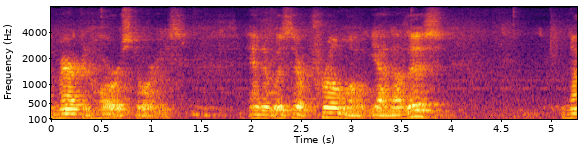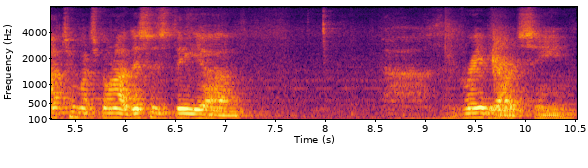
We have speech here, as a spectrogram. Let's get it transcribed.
American Horror Stories. And it was their promo. Yeah, now this, not too much going on. This is the, um, uh, the graveyard scene.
